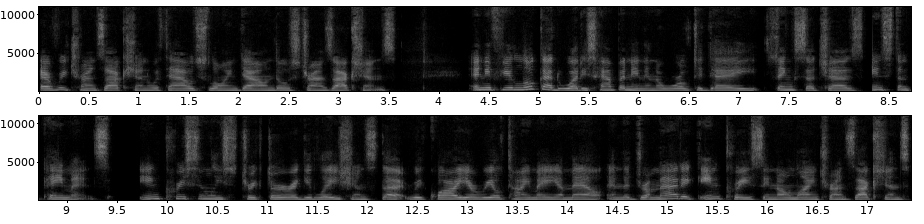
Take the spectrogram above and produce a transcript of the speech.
every transaction without slowing down those transactions. And if you look at what is happening in the world today, things such as instant payments, increasingly stricter regulations that require real-time AML, and the dramatic increase in online transactions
